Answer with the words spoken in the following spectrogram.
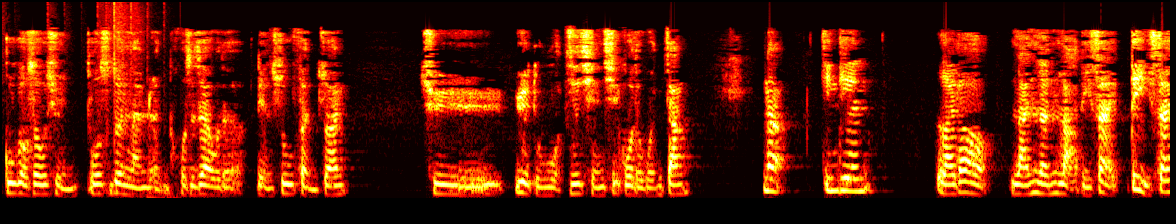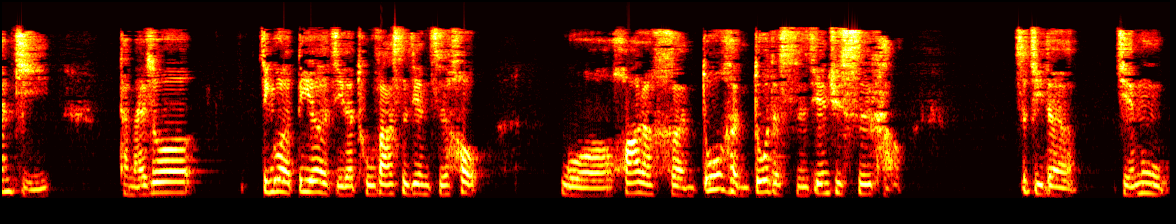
Google 搜寻波士顿男人，或是在我的脸书粉专去阅读我之前写过的文章。那今天来到男人拉迪赛第三集，坦白说，经过第二集的突发事件之后，我花了很多很多的时间去思考自己的节目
